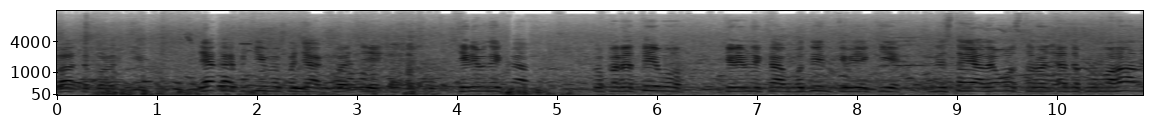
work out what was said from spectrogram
багатоповерхів. Я хотів би подякувати керівникам кооперативу, керівникам будинків, які не стояли осторонь, а допомагали,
